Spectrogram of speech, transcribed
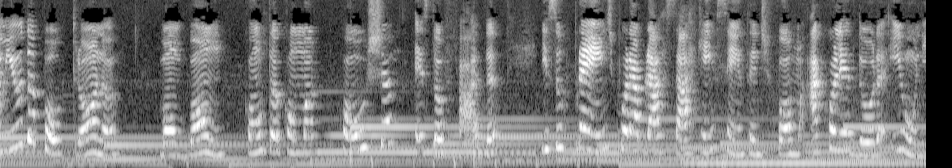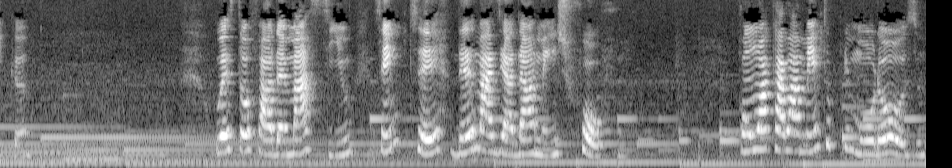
miúda poltrona bombom conta com uma colcha estofada e surpreende por abraçar quem senta de forma acolhedora e única. O estofado é macio, sem ser demasiadamente fofo. Com um acabamento primoroso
